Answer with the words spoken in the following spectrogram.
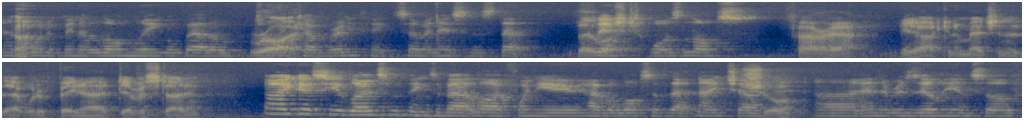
and it Oh. would have been a long legal battle to Right. recover anything. So, in essence, that They lost was loss. Far out. Yeah, I can imagine that that would have been uh, devastating. I guess you learn some things about life when you have a loss of that nature, Sure. uh, and the resilience of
